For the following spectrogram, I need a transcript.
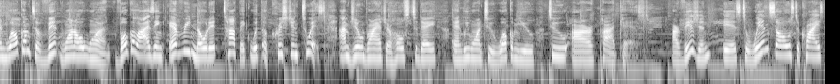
and welcome to Vent 101, vocalizing every noted topic with a Christian twist. I'm Jill Bryant, your host today, and we want to welcome you to our podcast. Our vision is to win souls to Christ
